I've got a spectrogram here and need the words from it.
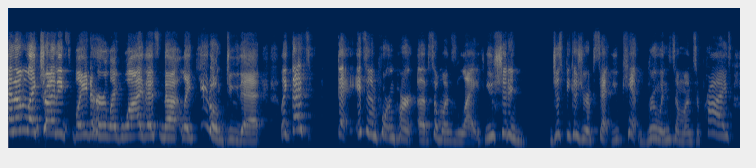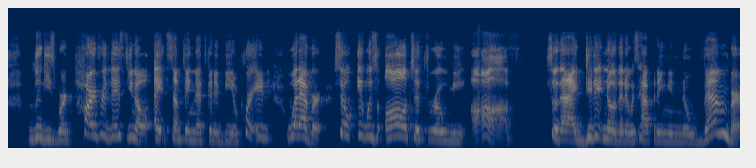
I'm like trying to explain to her, like, why that's not like, you don't do that. Like, that's, that it's an important part of someone's life. You shouldn't just because you're upset, you can't ruin someone's surprise. Lungi's worked hard for this, you know, it's something that's going to be important, whatever. So it was all to throw me off so that I didn't know that it was happening in November,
